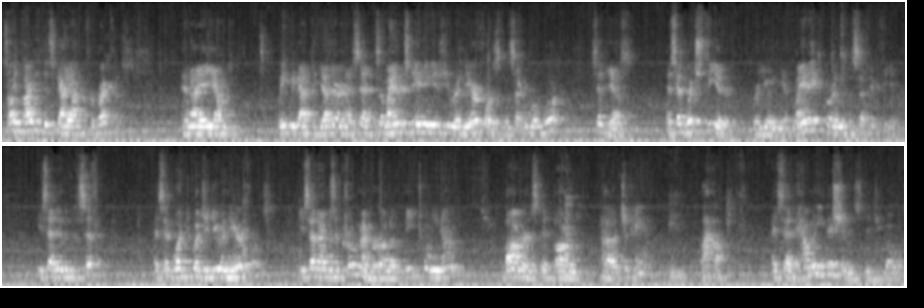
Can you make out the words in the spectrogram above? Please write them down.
So I invited this guy out for breakfast. And I, um, we, we got together and I said, so my understanding is you were in the Air Force in the Second World War. He said, yes. I said, which theater? Were you in the Atlantic or in the Pacific theater? He said, in the Pacific. I said, what, what'd you do in the Air Force? He said, I was a crew member on a B-29 bombers that bombed uh, Japan. Wow. I said, how many missions did you go on?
